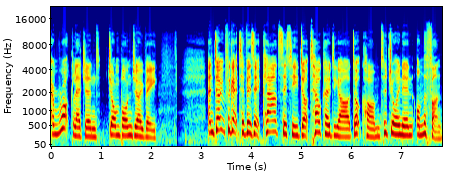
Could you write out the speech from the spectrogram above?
and rock legend Jon Bon Jovi. And don't forget to visit cloudcity.telcodr.com to join in on the fun.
